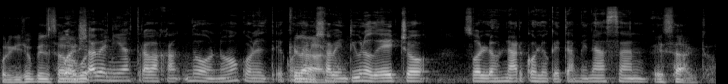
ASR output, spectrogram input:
porque yo pensaba... Bueno, ya venías trabajando, ¿no? Con, el, con la Villa 21, de hecho, son los narcos los que te amenazan. Exacto.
